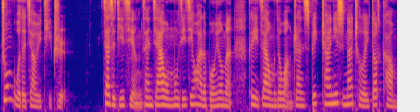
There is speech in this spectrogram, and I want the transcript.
中国的教育体制。再次提醒参加我们募集计划的朋友们，可以在我们的网站 speakchinesenaturally.com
